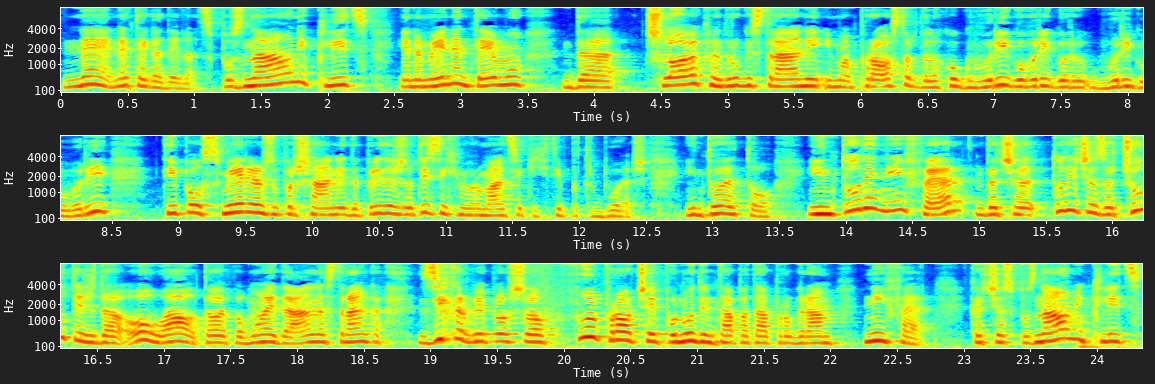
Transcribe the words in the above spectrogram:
ne, ne tega delati. Spoznavni klic je namenjen temu, da človek na drugi strani ima prostor, da lahko govori, govori, govori, govori, ti pa usmerjaš z vprašanji, da prideš do tistih informacij, ki jih ti potrebuješ. In to je to. In tudi ni fair, da če, tudi če začutiš, da oh, wow, to je pa moja idealna stranka, zikar bi šlo full pro, če ji ponudim ta pa ta program, ni fair. Ker če spoznavni klic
